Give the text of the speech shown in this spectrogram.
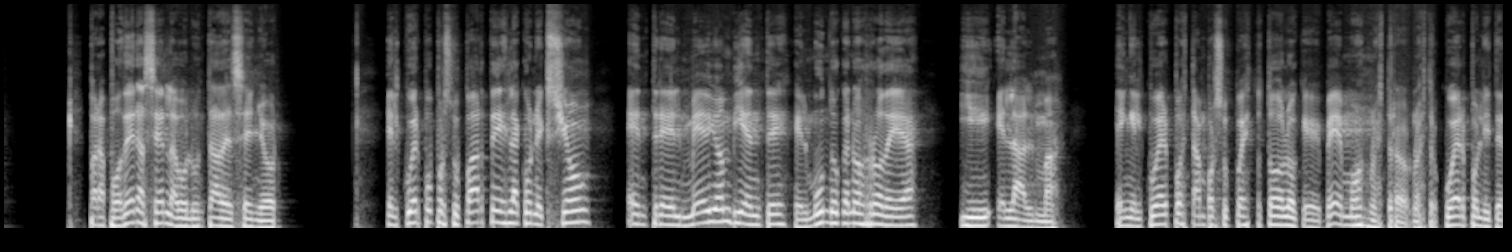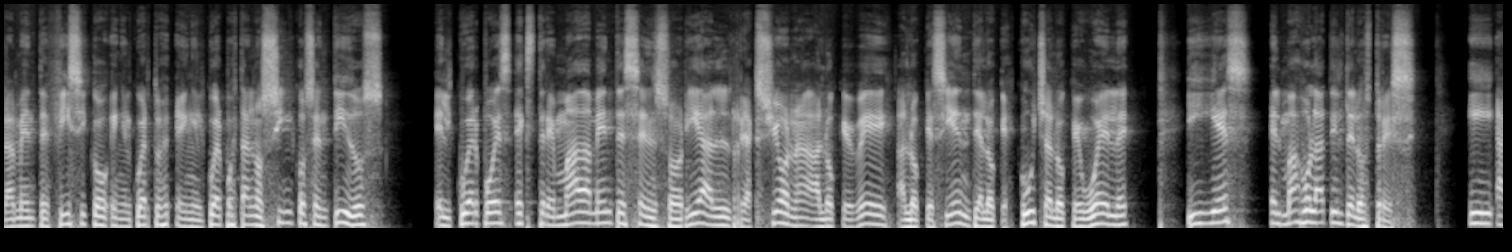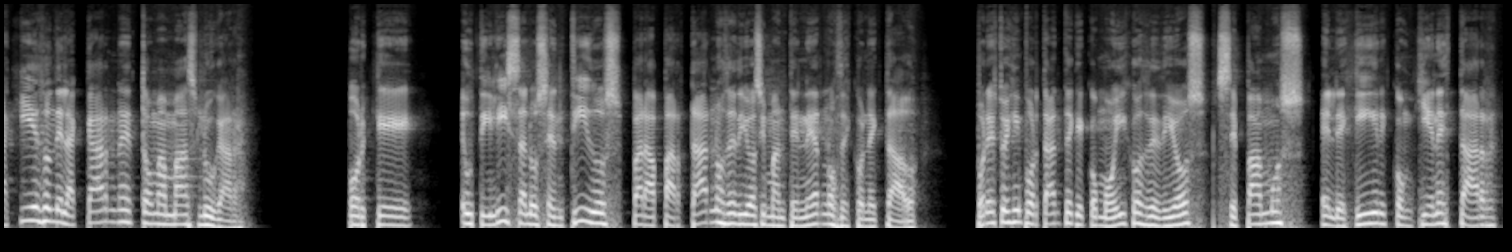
para poder hacer la voluntad del Señor. El cuerpo, por su parte, es la conexión entre el medio ambiente, el mundo que nos rodea y el alma. En el cuerpo están, por supuesto, todo lo que vemos, nuestro, nuestro cuerpo literalmente físico. En el, cuerpo, en el cuerpo están los cinco sentidos. El cuerpo es extremadamente sensorial, reacciona a lo que ve, a lo que siente, a lo que escucha, a lo que huele. Y es el más volátil de los tres. Y aquí es donde la carne toma más lugar. Porque utiliza los sentidos para apartarnos de Dios y mantenernos desconectados. Por esto es importante que como hijos de Dios sepamos elegir con quién estar,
